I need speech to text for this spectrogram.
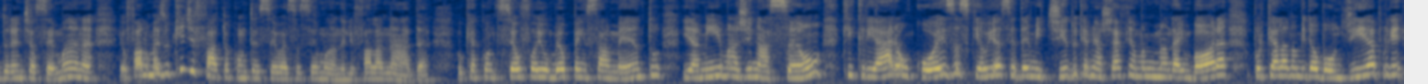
durante a semana, eu falo, mas o que de fato aconteceu essa semana? Ele fala nada. O que aconteceu foi o meu pensamento e a minha imaginação que criaram coisas que eu ia ser demitido, que a minha chefe ia me mandar embora porque ela não me deu bom dia. porque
